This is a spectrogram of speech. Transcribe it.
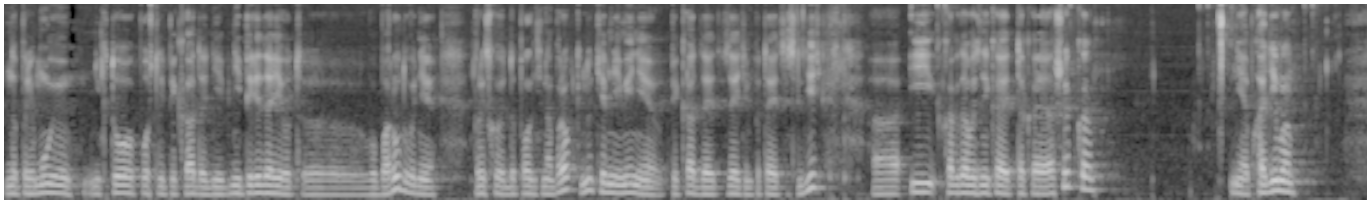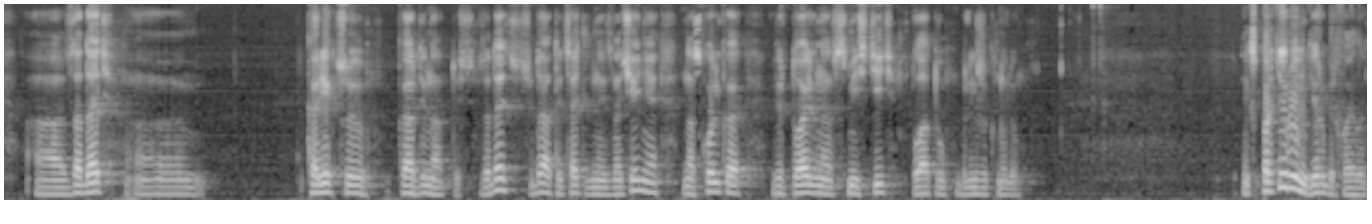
напрямую никто после пикада не, не передает э, в оборудование, происходит дополнительная обработка, но тем не менее пикад за, за этим пытается следить. А, и когда возникает такая ошибка, необходимо а, задать э, коррекцию координат, то есть задать сюда отрицательные значения, насколько виртуально сместить плату ближе к нулю. Экспортируем Gerber файлы.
